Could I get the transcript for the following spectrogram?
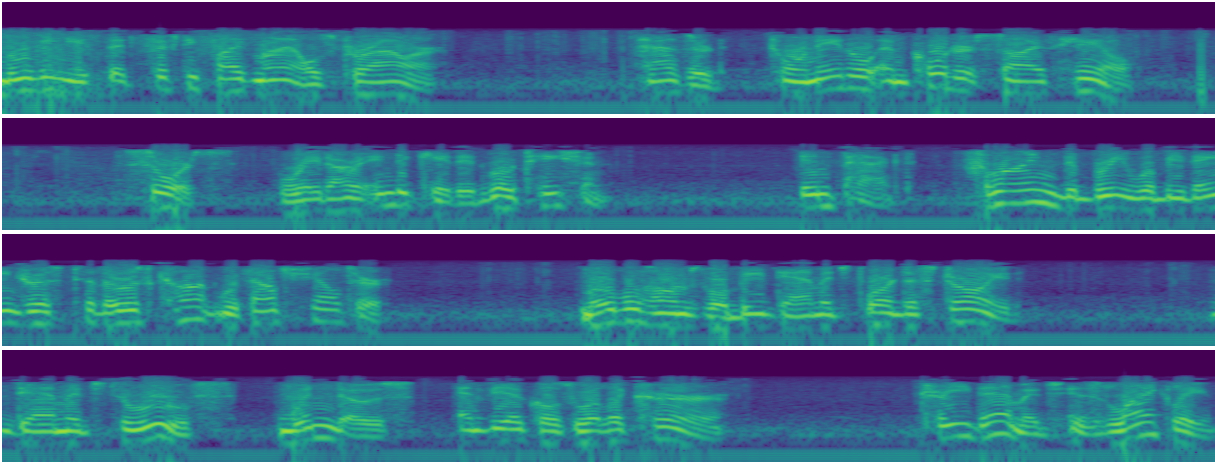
moving east at 55 miles per hour. Hazard: tornado and quarter-size hail. Source: radar indicated rotation. Impact: flying debris will be dangerous to those caught without shelter. Mobile homes will be damaged or destroyed. Damage to roofs, windows, and vehicles will occur. Tree damage is likely.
